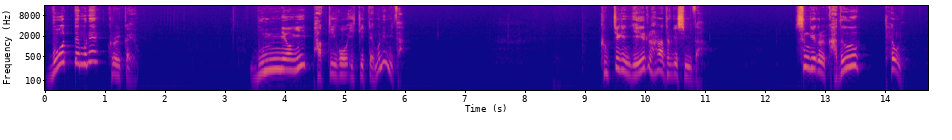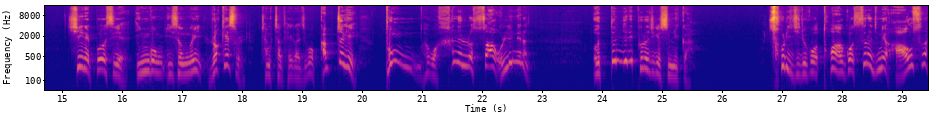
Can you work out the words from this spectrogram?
무엇 때문에 그럴까요? 문명이 바뀌고 있기 때문입니다. 극적인 예를 하나 들겠습니다. 승객을 가득 태운 시내 버스에 인공위성의 로켓을 장착해가지고 갑자기 붕 하고 하늘로 쏴 올리면은 어떤 일이 벌어지겠습니까? 소리 지르고 토하고 쓰러지며 아우스라,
